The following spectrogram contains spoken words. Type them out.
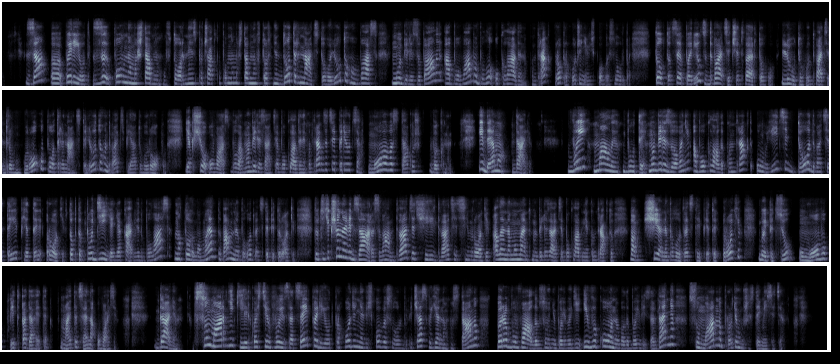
За е, період з повномасштабного вторгнення, з початку повномасштабного вторгнення до 13 лютого вас мобілізували або вами було укладено контракт про проходження військової служби. Тобто це період з 24 лютого 2022 року по 13 лютого 2025 року. Якщо у вас була мобілізація або укладений контракт за цей період, ця умова вас також виконана. Ідемо далі. Ви мали бути мобілізовані або уклали контракт у віці до 25 років. Тобто подія, яка відбулася, на той момент вам не було 25 років. Тобто, якщо навіть зараз вам 26-27 років, але на момент мобілізації або укладення контракту вам ще не було 25 років, ви під цю умову підпадаєте. Майте це на увазі. Далі, в сумарній кількості ви за цей період проходження військової служби під час воєнного стану перебували в зоні бойових дій і виконували бойові завдання сумарно протягом 6 місяців.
